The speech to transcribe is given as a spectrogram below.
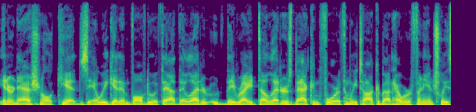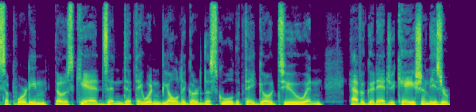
International kids, and we get involved with that. They letter they write uh, letters back and forth, and we talk about how we're financially supporting those kids and that they wouldn't be able to go to the school that they go to and have a good education. These are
